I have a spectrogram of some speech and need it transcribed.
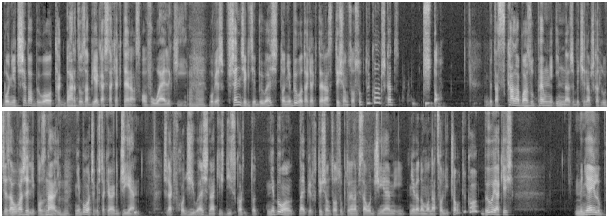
bo nie trzeba było tak bardzo zabiegać, tak jak teraz, o WL-ki. Mhm. Bo wiesz, wszędzie, gdzie byłeś, to nie było tak jak teraz tysiąc osób, tylko na przykład 100. Jakby ta skala była zupełnie inna, żeby cię na przykład ludzie zauważyli, poznali. Mhm. Nie było czegoś takiego jak GM. Czyli jak wchodziłeś na jakiś Discord, to nie było najpierw tysiąc osób, które napisało GM i nie wiadomo na co liczą, tylko były jakieś mniej lub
